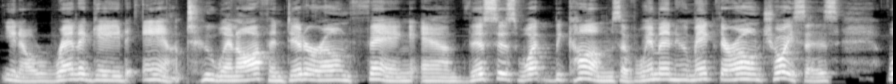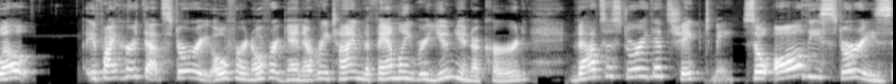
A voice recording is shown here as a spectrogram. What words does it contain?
you know renegade aunt who went off and did her own thing, and this is what becomes of women who make their own choices. Well, if I heard that story over and over again every time the family reunion occurred, that's a story that shaped me. So all these stories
